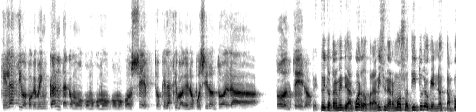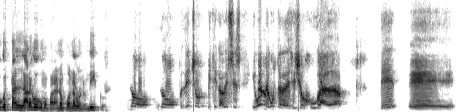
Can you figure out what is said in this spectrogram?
qué lástima, porque me encanta como, como, como, como concepto. Qué lástima que no pusieron toda la, todo entero. Estoy totalmente de acuerdo. Para mí es un hermoso título que no es, tampoco es tan largo como para no ponerlo en un disco. No, no. De hecho, viste que a veces, igual me gusta la decisión jugada de, eh,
